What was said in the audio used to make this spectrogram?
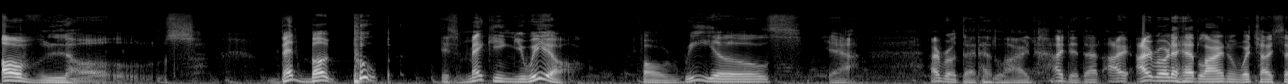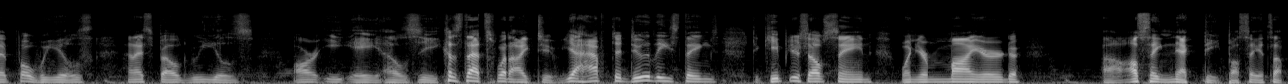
of lulls. Bedbug poop is making you ill. For reals. Yeah. I wrote that headline. I did that. I, I wrote a headline in which I said for wheels, and I spelled wheels R E A L Z, because that's what I do. You have to do these things to keep yourself sane when you're mired uh, I'll say neck deep. I'll say it's up.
